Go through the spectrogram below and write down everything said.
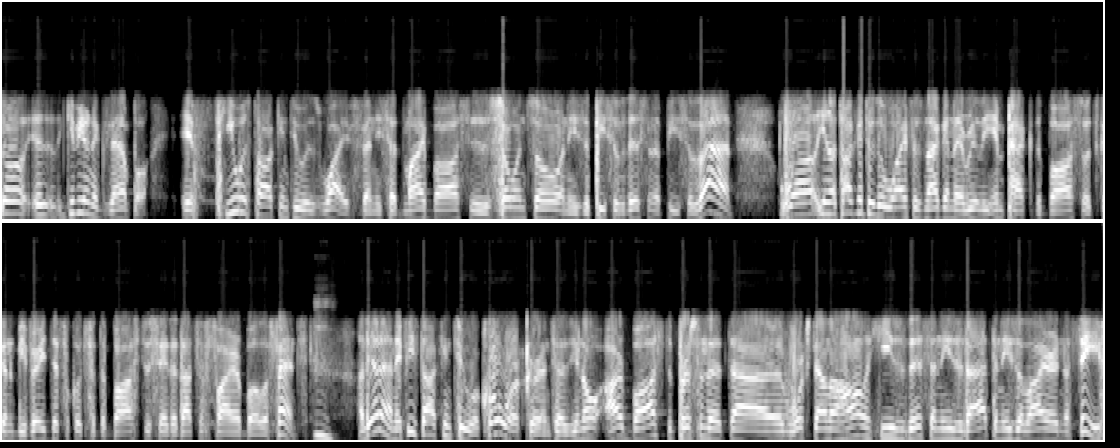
So, uh, give you an example if he was talking to his wife and he said my boss is so and so and he's a piece of this and a piece of that well you know talking to the wife is not going to really impact the boss so it's going to be very difficult for the boss to say that that's a fireable offense mm. on the other hand if he's talking to a coworker and says you know our boss the person that uh works down the hall he's this and he's that and he's a liar and a thief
